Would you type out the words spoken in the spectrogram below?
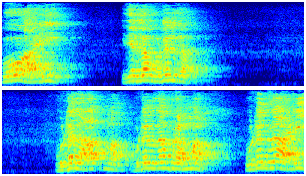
கோ அரி இதெல்லாம் உடல் தான் உடல் ஆத்மா உடல் தான் பிரம்மா உடல் தான் அரி.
